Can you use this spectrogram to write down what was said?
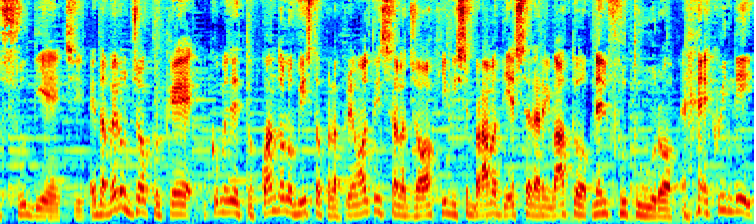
su 10. È davvero un gioco che, come detto, quando l'ho visto per la prima volta in sala giochi, mi sembrava di essere arrivato nel futuro. E quindi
